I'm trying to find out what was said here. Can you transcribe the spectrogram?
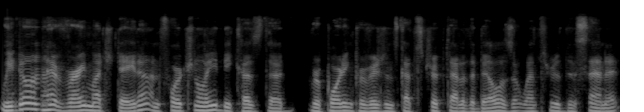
we don't have very much data, unfortunately, because the reporting provisions got stripped out of the bill as it went through the Senate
